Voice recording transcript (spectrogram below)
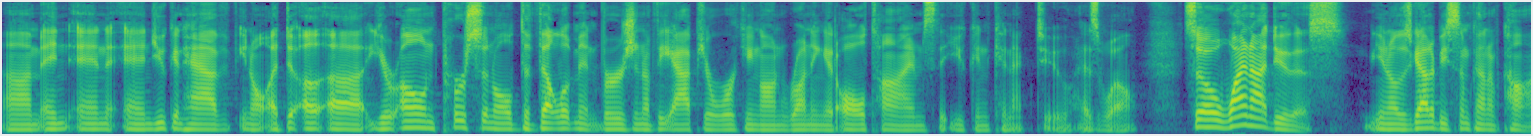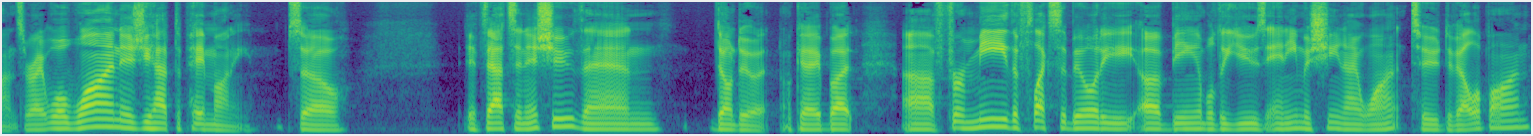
Um, and and and you can have you know a, a, a, your own personal development version of the app you're working on running at all times that you can connect to as well. So why not do this? You know, there's got to be some kind of cons, right? Well, one is you have to pay money. So if that's an issue, then don't do it. Okay. But uh, for me, the flexibility of being able to use any machine I want to develop on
